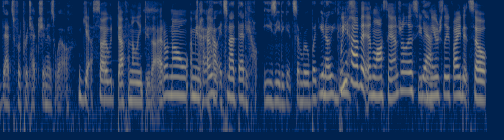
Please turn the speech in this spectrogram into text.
that's for protection as well. Yes, so I would definitely do that. I don't know. I mean, How, I, how- it's not that easy to get some rue, but you know you can. we use- have it in Los Angeles. You Yeah. can usually find it. So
